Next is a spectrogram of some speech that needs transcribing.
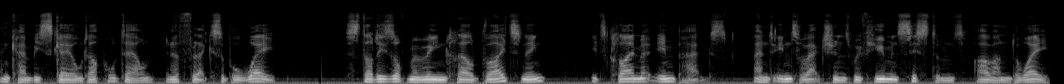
and can be scaled up or down in a flexible way. Studies of marine cloud brightening, its climate impacts and interactions with human systems are underway.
